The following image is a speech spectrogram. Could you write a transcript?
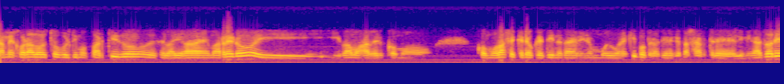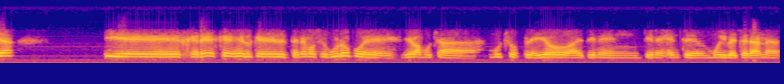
ha mejorado estos últimos partidos desde la llegada de Marrero y, vamos a ver cómo, cómo lo hace. Creo que tiene también un muy buen equipo, pero tiene que pasar tres eliminatorias. Y eh, Jerez, que es el que tenemos seguro, pues lleva mucha, muchos playoffs, tienen, tiene gente muy veterana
